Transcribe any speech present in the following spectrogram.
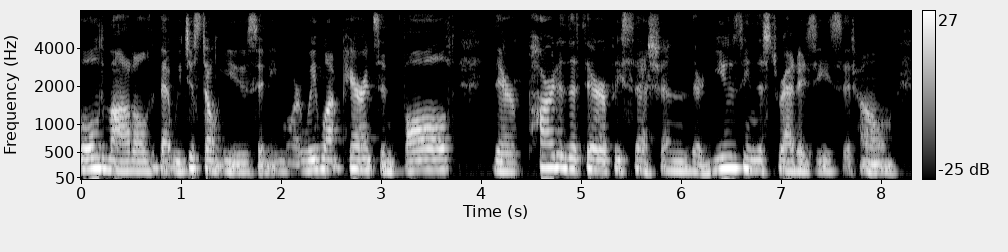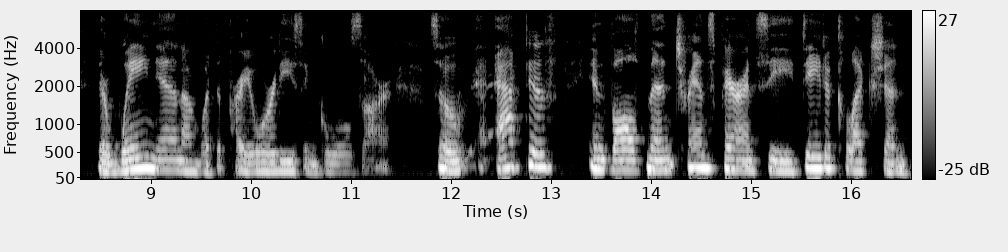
old model that we just don't use anymore. We want parents involved. They're part of the therapy session. They're using the strategies at home. They're weighing in on what the priorities and goals are. So active involvement, transparency, data collection,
